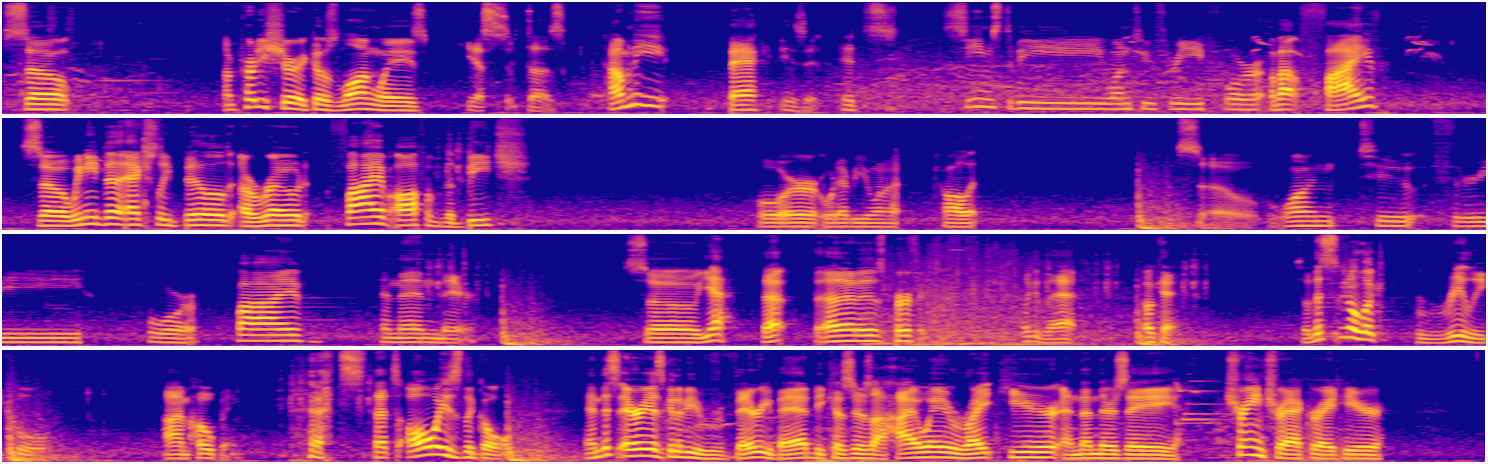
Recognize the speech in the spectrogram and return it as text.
So, I'm pretty sure it goes long ways. Yes, it does. How many back is it? It seems to be one, two, three, four, about five. So we need to actually build a road five off of the beach, or whatever you want to call it. So one, two, three, four, five, and then there. So yeah, that that is perfect. Look at that. Okay. So this is gonna look really cool. I'm hoping. That's that's always the goal. And this area is gonna be very bad because there's a highway right here and then there's a train track right here.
